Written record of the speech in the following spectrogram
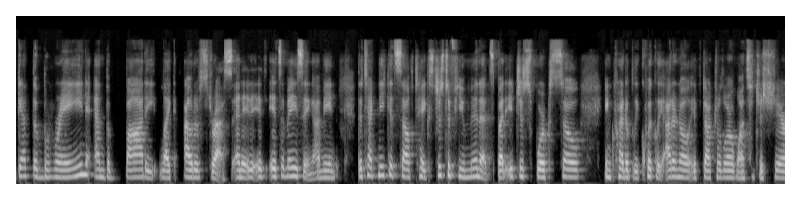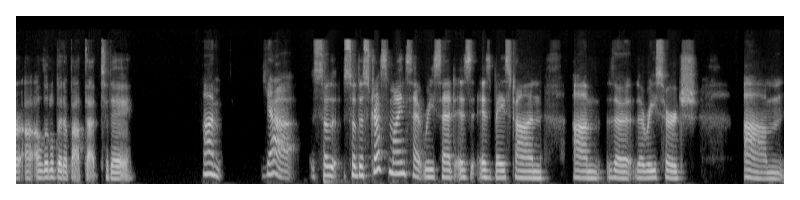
get the brain and the body like out of stress and it, it, it's amazing i mean the technique itself takes just a few minutes but it just works so incredibly quickly i don't know if dr laura wants to just share a, a little bit about that today um yeah so so the stress mindset reset is is based on um the the research um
